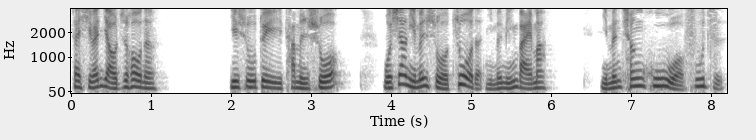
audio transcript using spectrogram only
在洗完脚之后呢，耶稣对他们说：“我向你们所做的，你们明白吗？你们称呼我夫子，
